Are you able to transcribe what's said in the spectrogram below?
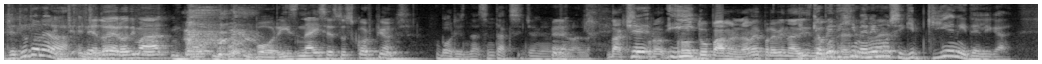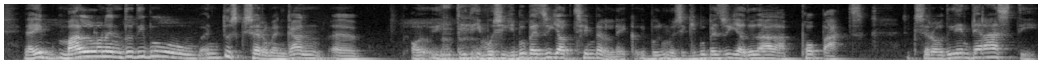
Και τούτον είναι ένα Και- Και θέμα. το ερώτημα, μπο- μπο- μπορείς να είσαι στους Scorpions; Μπορείς να είσαι εντάξει. και είναι άλλο. Εντάξει, Και πρω- η- πρωτού πάμε να με πρέπει να Η δεις πιο να το πετυχημένη θέλεις, ναι. μουσική ποιοι είναι τελικά; Δηλαδή μάλλον εν τούτοι που δεν τους ξέρουμε καν ε, ο- η, η μουσική που παίζει για ο Timberlake, η που- η μουσική που παίζει για τούτα τα pop acts, ξέρω ότι είναι τεράστιοι.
